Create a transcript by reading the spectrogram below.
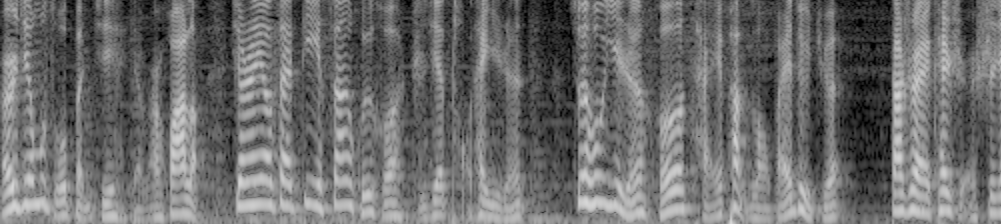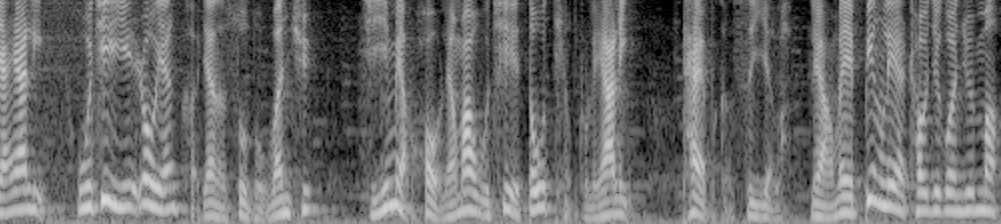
而节目组本集也玩花了，竟然要在第三回合直接淘汰一人，最后一人和裁判老白对决。大帅开始施加压力，武器以肉眼可见的速度弯曲。几秒后，两把武器都挺住了压力。太不可思议了！两位并列超级冠军吗？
